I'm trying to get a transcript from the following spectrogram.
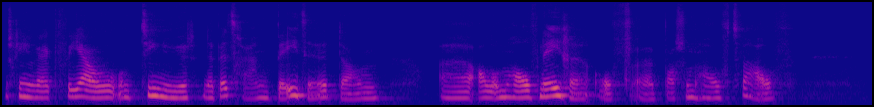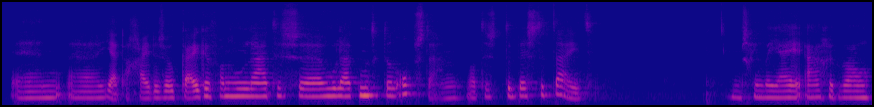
Misschien werkt voor jou om tien uur naar bed gaan beter dan uh, al om half negen of uh, pas om half twaalf. En ja, dan ga je dus ook kijken van hoe laat, is, hoe laat moet ik dan opstaan? Wat is de beste tijd? Misschien ben jij eigenlijk wel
